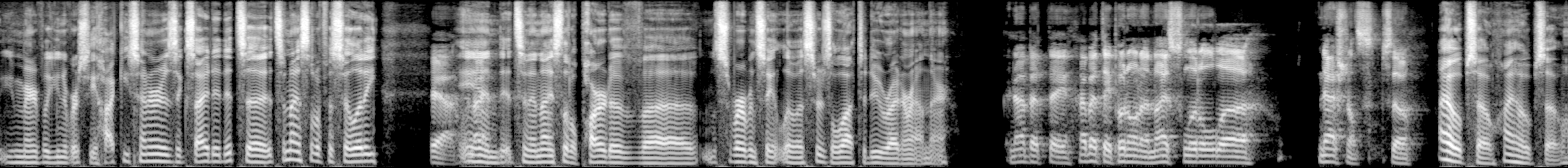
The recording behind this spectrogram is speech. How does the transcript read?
Maryville University Hockey Center is excited. It's a it's a nice little facility, Yeah. and it's in a nice little part of uh, suburban St. Louis. There's a lot to do right around there. And I bet they, I bet they put on a nice little uh, nationals. So I hope so. I hope so.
